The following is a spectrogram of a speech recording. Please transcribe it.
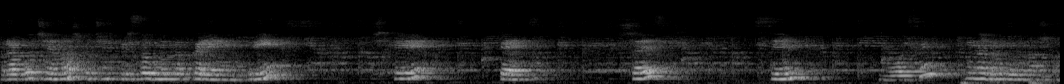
Рабочая ножка чуть присогнута в коленях. Три, четыре, пять, шесть, семь, восемь. И на другую ножку.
